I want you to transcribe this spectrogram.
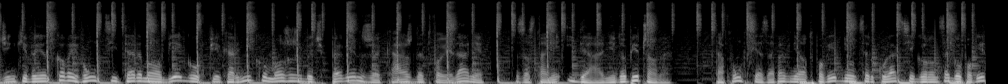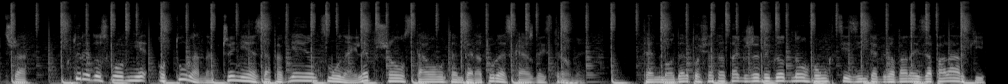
Dzięki wyjątkowej funkcji termoobiegu w piekarniku możesz być pewien, że każde Twoje danie zostanie idealnie dopieczone. Ta funkcja zapewnia odpowiednią cyrkulację gorącego powietrza, które dosłownie otula naczynie, zapewniając mu najlepszą stałą temperaturę z każdej strony. Ten model posiada także wygodną funkcję zintegrowanej zapalarki.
